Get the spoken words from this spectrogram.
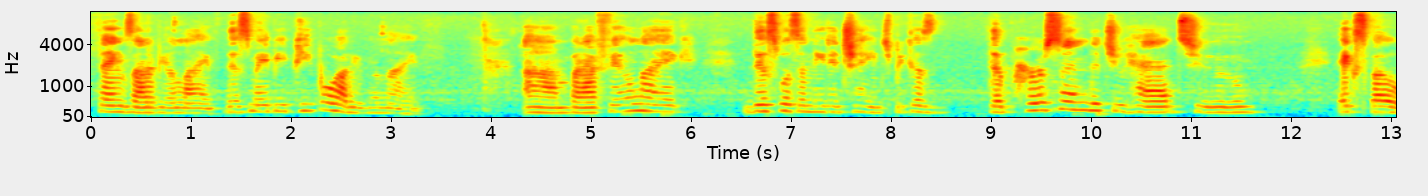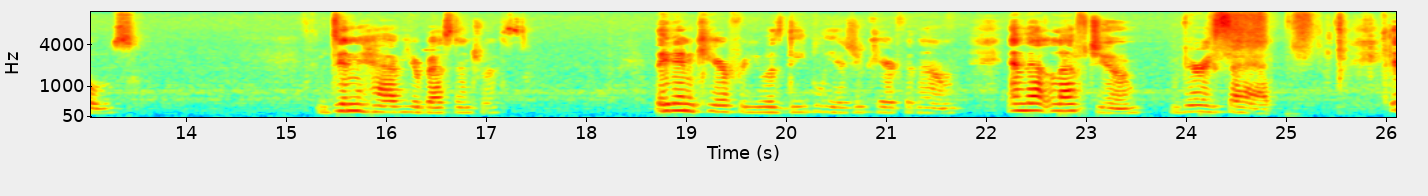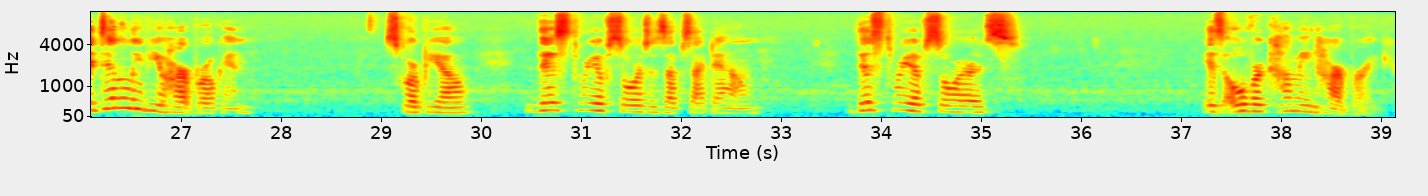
things out of your life. This may be people out of your life. Um, but I feel like this was a needed change because the person that you had to expose didn't have your best interest. They didn't care for you as deeply as you cared for them. And that left you very sad. It didn't leave you heartbroken, Scorpio. This Three of Swords is upside down. This Three of Swords is overcoming heartbreak.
